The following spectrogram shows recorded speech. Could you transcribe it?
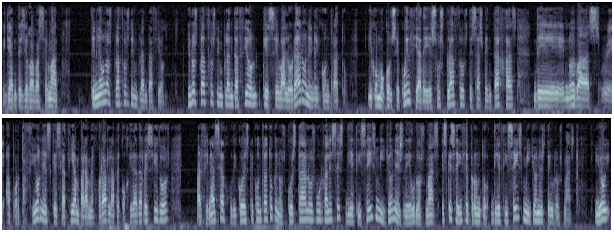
ya antes llevaba Semat, tenía unos plazos de implantación. Y unos plazos de implantación que se valoraron en el contrato y como consecuencia de esos plazos, de esas ventajas, de nuevas eh, aportaciones que se hacían para mejorar la recogida de residuos, al final se adjudicó este contrato que nos cuesta a los burgaleses 16 millones de euros más. Es que se dice pronto, 16 millones de euros más. Y hoy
